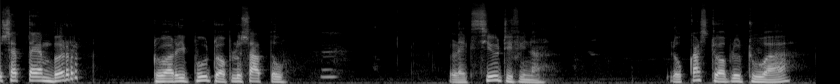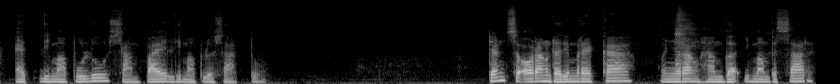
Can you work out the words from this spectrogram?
September 2021 Lexio Divina Lukas 22 ayat 50 sampai 51 Dan seorang dari mereka menyerang hamba imam besar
